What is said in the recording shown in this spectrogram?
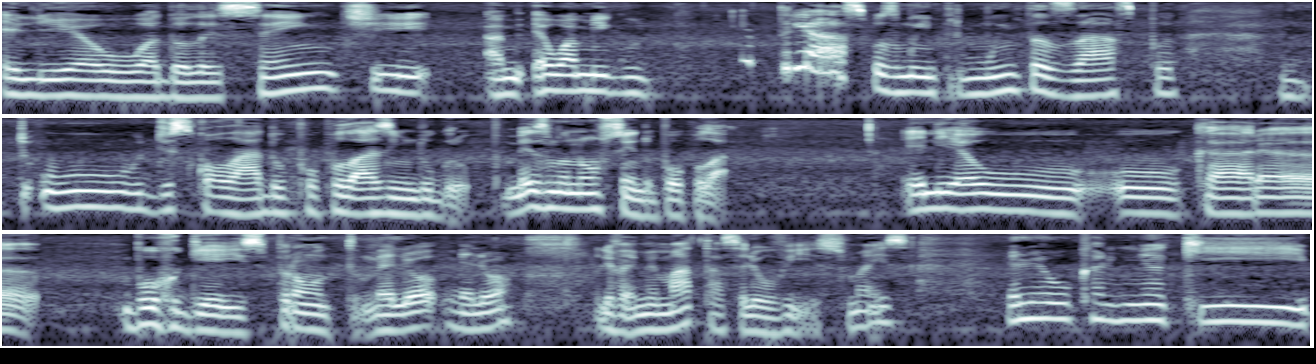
Ele é o adolescente. É o amigo. Entre aspas, entre muitas aspas. O descolado, o popularzinho do grupo. Mesmo não sendo popular. Ele é o, o cara burguês, pronto, melhor, melhor. Ele vai me matar se ele ouvir isso, mas ele é o carinha que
